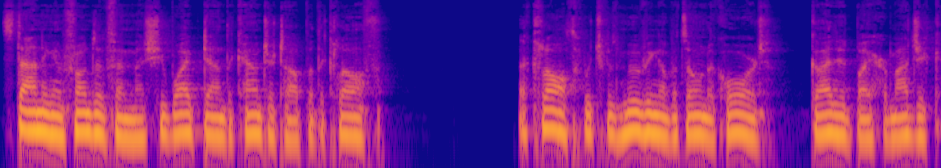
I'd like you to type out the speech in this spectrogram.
standing in front of him as she wiped down the countertop with a cloth a cloth which was moving of its own accord, guided by her magic.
